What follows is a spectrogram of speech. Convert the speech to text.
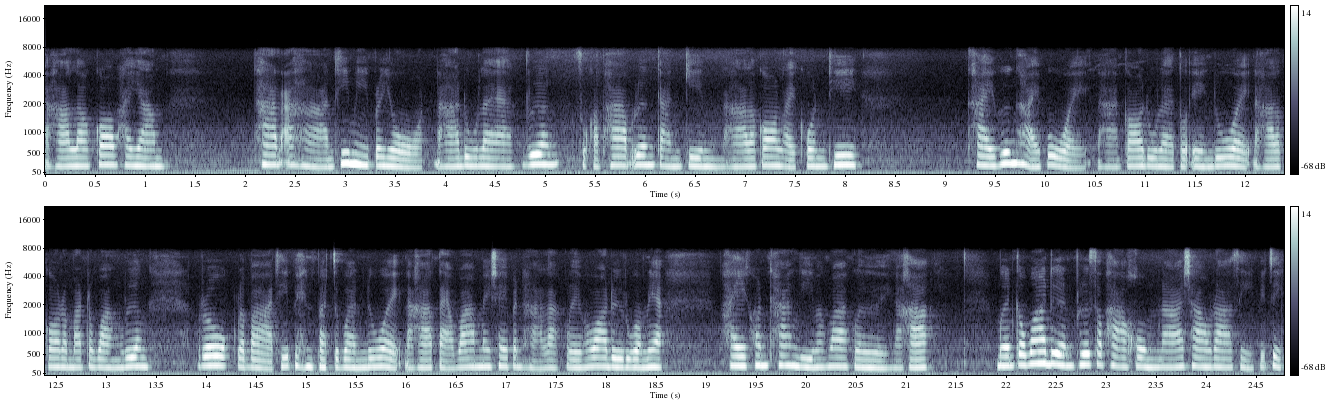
นะคะ แล้วก็พยายาม ทานอาหารที่มีประโยชน์นะคะดูแลเรื่องสุขภาพเรื่องการกินนะคะแล้วก็หลายคนที่ใครเพิ่งหายป่วยนะคะก็ดูแลตัวเองด้วยนะคะแล้วก็ระมัดระวังเรื่องโรคระบาดที่เป็นปัจจุบันด้วยนะคะแต่ว่าไม่ใช่ปัญหาหลักเลยเพราะว่าโดยรวมเนี่ยภัยค่อนข้างดีมากๆเลยนะคะ เหมือนกับว่าเดือนพฤษภาคมนะ ชาวราศีพิจิก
